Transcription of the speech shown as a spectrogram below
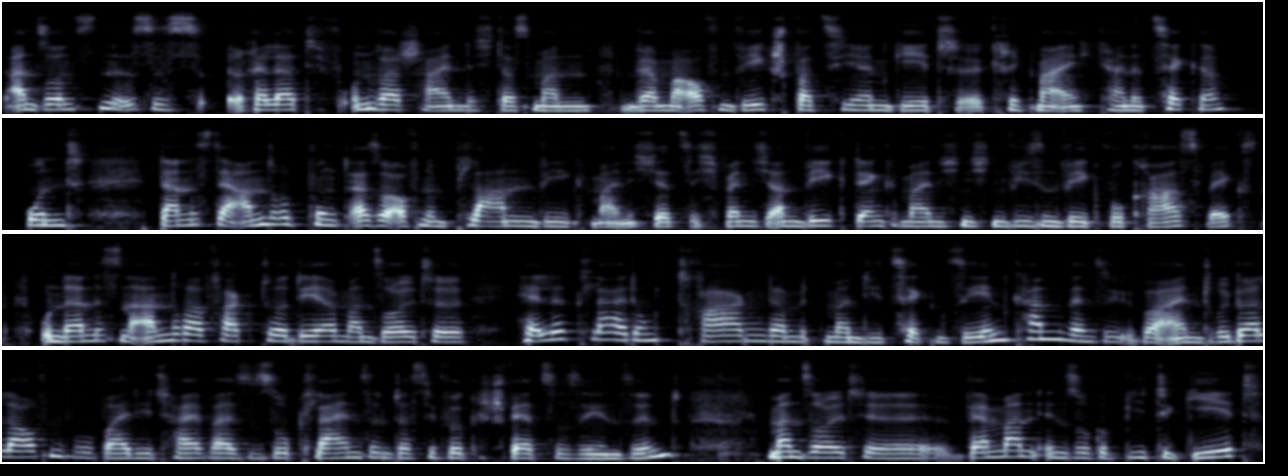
Ansonsten ist es relativ unwahrscheinlich, dass man, wenn man auf dem Weg spazieren geht, äh, kriegt man eigentlich keine Zecke. Und dann ist der andere Punkt, also auf einem planen Weg meine ich jetzt. Ich, wenn ich an Weg denke, meine ich nicht einen Wiesenweg, wo Gras wächst. Und dann ist ein anderer Faktor der, man sollte helle Kleidung tragen, damit man die Zecken sehen kann, wenn sie über einen drüber laufen, wobei die teilweise so klein sind, dass sie wirklich schwer zu sehen sind. Man sollte, wenn man in so Gebiete geht,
